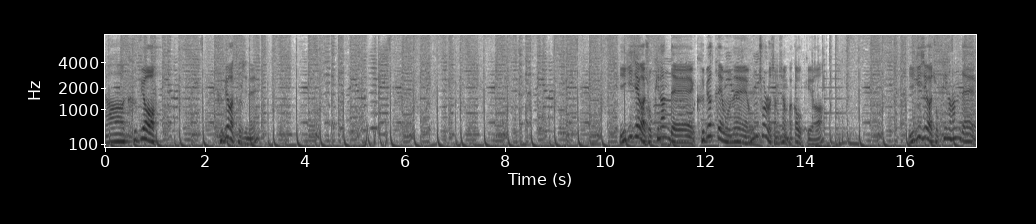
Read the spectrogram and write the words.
야 급여 급여가 터지네. 이기재가 좋긴 한데 급여 때문에 홍철로 잠시만 바꿔볼게요 이기재가 좋긴 한데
